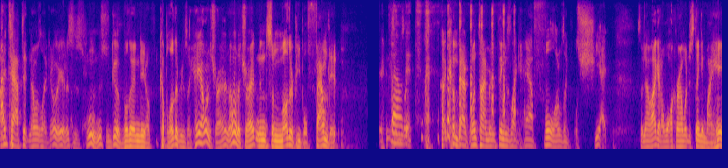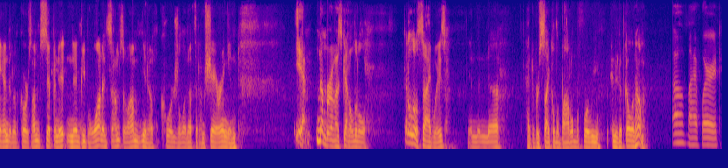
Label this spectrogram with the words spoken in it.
I tapped it and I was like, oh yeah, this is hmm, this is good. Well then you know a couple other people was like, hey, I want to try it, and I want to try it, and then some other people found it. Found like, it. I come back one time and the thing is like half full. I was like, well shit. So now I got to walk around with this thing in my hand, and of course I'm sipping it, and then people wanted some, so I'm you know cordial enough that I'm sharing, and yeah, number of us got a little got a little sideways, and then uh, had to recycle the bottle before we ended up going home. Oh my word!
